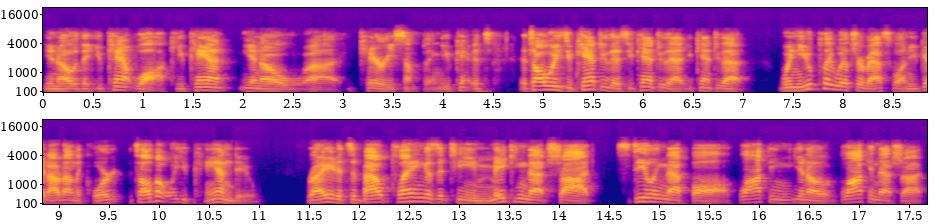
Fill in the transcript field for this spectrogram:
You know that you can't walk, you can't, you know, uh, carry something. You can't. It's it's always you can't do this, you can't do that, you can't do that. When you play wheelchair basketball and you get out on the court, it's all about what you can do, right? It's about playing as a team, making that shot, stealing that ball, blocking, you know, blocking that shot.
